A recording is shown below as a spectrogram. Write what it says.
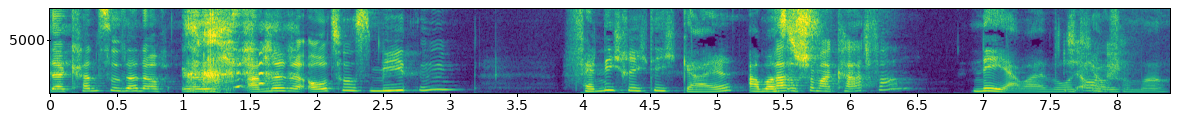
da kannst du dann auch ich, andere Autos mieten. Fände ich richtig geil. Aber Warst du schon mal Kart fahren? Nee, aber wollte Ich ich auch auch, nicht. schon mal.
